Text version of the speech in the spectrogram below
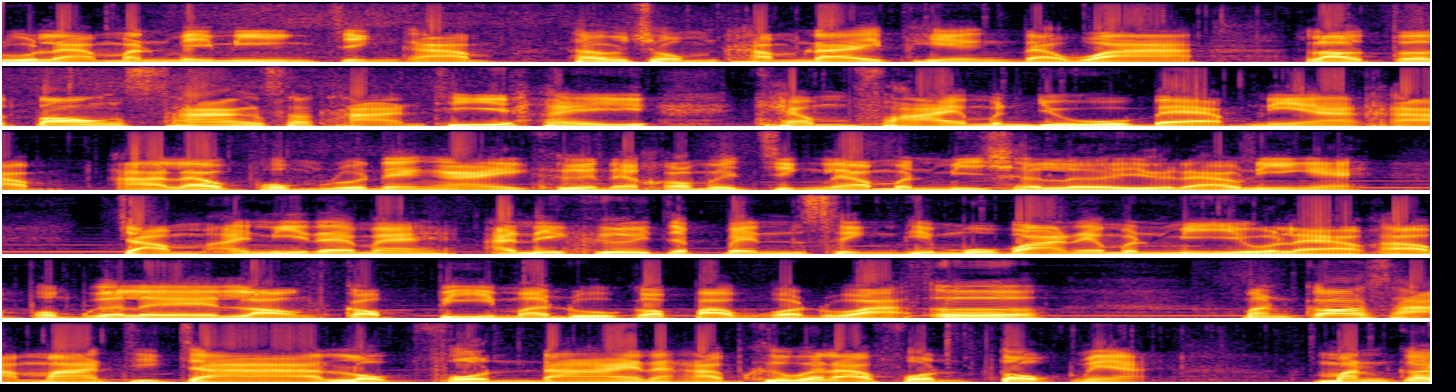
ดูแล้วมันไม่มีจริงๆครับท่านผู้ชมทำได้เพียงแต่ว่าเราจะต้องสร้างสถานที่ให้แคมป์ไฟมันอยู่แบบนี้ครับอะแล้วผมรู้ได้ไง คือในความเป็นจริงแล้วมันมีเฉลยอยู่แล้วนี่ไงจำอันนี้ได้ไหม อันนี้คือจะเป็นสิ่งที่หมู่บ้านเนี่ยมันมีอยู่แล้วครับ ผมก็เลยลองก๊อปปี้มาดูก็ปรากฏว่า เออ มันก็สามารถที่จะหลบฝนได้นะครับ คือเวลาฝนตกเนี่ย มันก็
